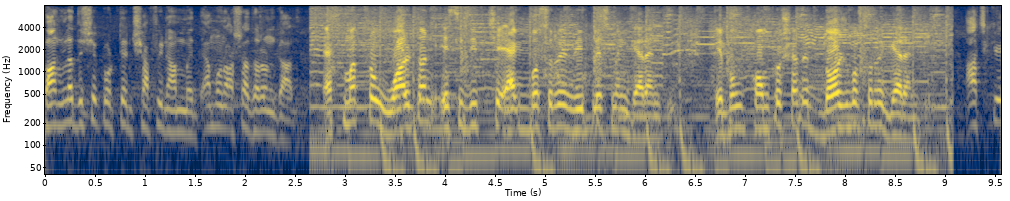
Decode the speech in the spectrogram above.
বাংলাদেশে করতেন শাফিন আহমেদ এমন অসাধারণ গান। একমাত্র ওয়ালটন এসি দিচ্ছে এক বছরের রিপ্লেসমেন্ট গ্যারান্টি এবং কম্প্রসারের দশ বছরের গ্যারান্টি আজকে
